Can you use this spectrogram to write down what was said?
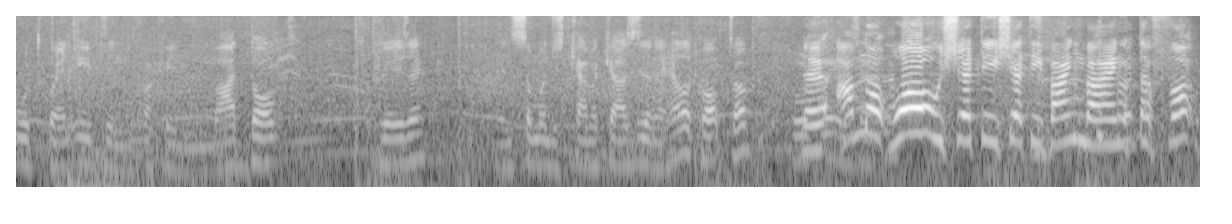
420'd and fucking mad dogged. Crazy. And someone just kamikazed in a helicopter. Four now, I'm not. Whoa, shitty, shitty, bang, bang. What the fuck?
